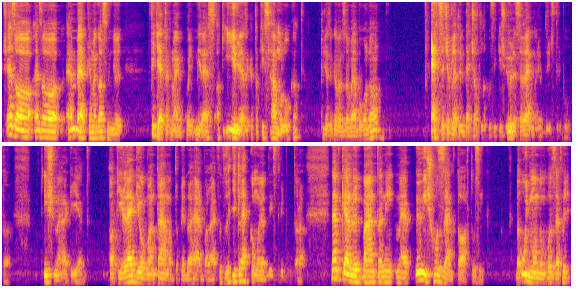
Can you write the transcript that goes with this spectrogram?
és ez a, ez a emberke meg azt mondja, hogy figyeljetek meg, hogy mi lesz, aki írja ezeket a kiszámolókat, tudjátok, ez a weboldal, egyszer csak lehet, hogy becsatlakozik, és ő lesz a legnagyobb disztribútor. Ismerek ilyet aki legjobban támadta például a Herbalife-ot, az egyik legkomolyabb disztribútora. Nem kell őt bántani, mert ő is hozzánk tartozik. De úgy mondom hozzá, hogy,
